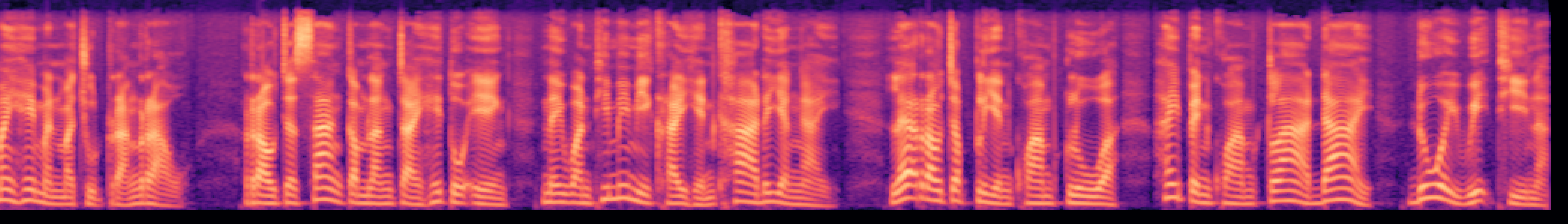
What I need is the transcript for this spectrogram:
ไม่ให้มันมาฉุดรั้งเรา เราจะสร้างกำลังใจให้ตัวเอง ในวันที่ไม่มีใครเห็นค่าได้ยังไง และเราจะเปลี่ยนความกลัวให้เป็นความกล้าได้ด้วยวิธีไหน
